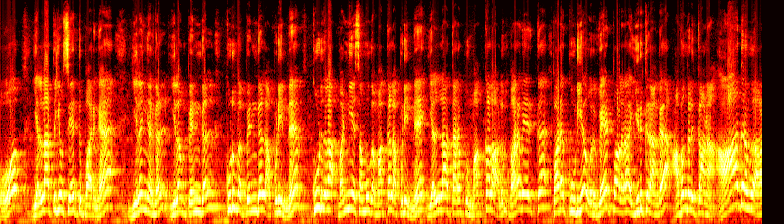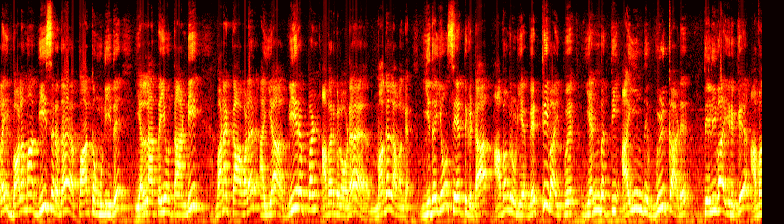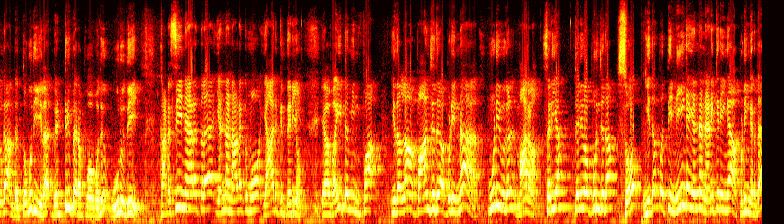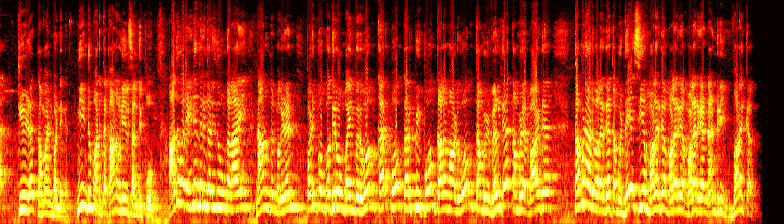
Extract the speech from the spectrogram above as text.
எல்லாத்தையும் சேர்த்து பாருங்கள் இளைஞர்கள் இளம் பெண்கள் குடும்ப பெண்கள் அப்படின்னு கூடுதலாக வன்னிய சமூக மக்கள் அப்படின்னு எல்லா தரப்பு மக்களாலும் வரவேற்கப்படக்கூடிய ஒரு வேட்பாளராக இருக்கிறாங்க. அவங்களுக்கான ஆதரவு அலை பலமாக வீசுறத பார்க்க முடியுது. எல்லாத்தையும் தாண்டி வனக்காவலர் ஐயா வீரப்பன் அவர்களோட மகள் அவங்க. இதையும் சேர்த்துக்கிட்டா அவங்களுடைய வெற்றி வாய்ப்பு எண்பத்தி ஐந்து விழுக்காடு தெளிவாக இருக்கு. அவங்க அந்த தொகுதியில் வெற்றி பெறப்போவது உறுதி. கடைசி நேரத்தில் என்ன நடக்குமோ யாருக்கு தெரியும். வைட்டமின் பா இதெல்லாம் பாஞ்சது அப்படின்னா முடிவுகள் மாறலாம். சரியா? தெளிவாக புரிஞ்சுதா? ஸோ இதை பற்றி நீங்கள் என்ன நினைக்கிறீங்க அப்படிங்கிறத கீழே கமெண்ட் பண்ணுங்க. மீண்டும் அடுத்த காணொலியில் சந்திப்போம். அதுவரை இணைந்திருங்கள். இது உங்களாய். நான் உங்கள் மகிழன். படிப்போம் பகிர்வோம் பயன்பெறுவோம். கற்போம் கற்பிப்போம் களமாடுவோம். தமிழ் வெல்க தமிழர் வாழ்க. தமிழ்நாடு வளர்க தமிழ் தேசியம் மலர்க மலர்க மலர்க. நன்றி வணக்கம்.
